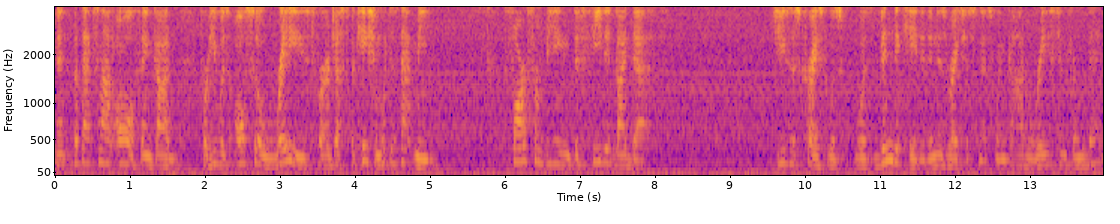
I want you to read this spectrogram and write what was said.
And, but that's not all, thank God, for he was also raised for our justification. What does that mean? Far from being defeated by death, Jesus Christ was, was vindicated in his righteousness when God raised him from the dead.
